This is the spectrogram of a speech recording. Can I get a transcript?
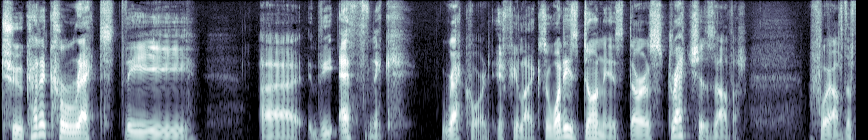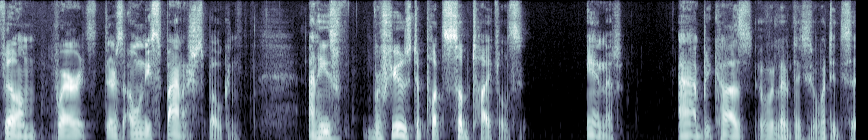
to kind of correct the uh, the ethnic record, if you like. So what he's done is there are stretches of it, for, of the film where there's only Spanish spoken, and he's refused to put subtitles in it. Uh, because what did he say?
